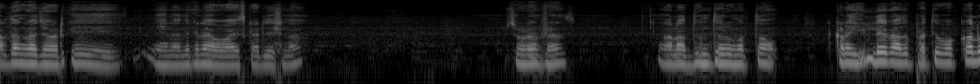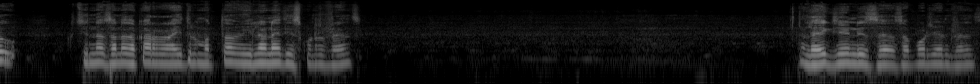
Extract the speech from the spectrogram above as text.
అర్థం కాదు కాబట్టి నేను అందుకనే ఆ వాయిస్ కట్ చేసిన. చూడండి ఫ్రెండ్స్ అలా దుంతారు మొత్తం ఇక్కడ ఇల్లే కాదు ప్రతి ఒక్కరు చిన్న సన్నకారు రైతులు మొత్తం వీళ్ళనే తీసుకుంటారు ఫ్రెండ్స్. లైక్ చేయండి సపోర్ట్ చేయండి ఫ్రెండ్స్.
